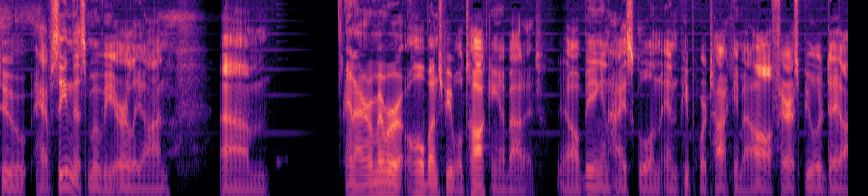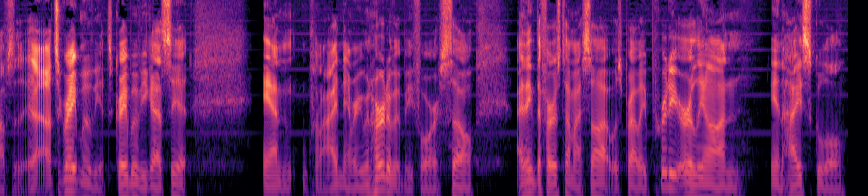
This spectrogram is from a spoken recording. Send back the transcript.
to have seen this movie early on. Um, and I remember a whole bunch of people talking about it, you know, being in high school and, and people were talking about, oh, Ferris Bueller Day Off. It's a great movie. It's a great movie. You got to see it. And I'd never even heard of it before. So I think the first time I saw it was probably pretty early on in high school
